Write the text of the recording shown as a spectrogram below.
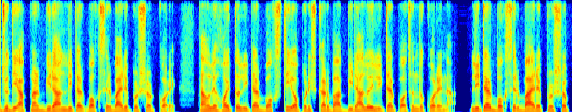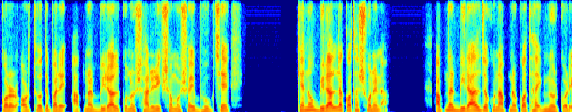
যদি আপনার বিড়াল লিটার বক্সের বাইরে প্রস্রাব করে, তাহলে হয়তো লিটার বক্সটি অপরিষ্কার বা বিড়ালই লিটার পছন্দ করে না। লিটার বক্সের বাইরে প্রস্রাব করার অর্থ হতে পারে, আপনার বিড়াল কোনো শারীরিক সমস্যায় ভুগছে। কেন? বিড়ালরা কথা শোনে না। আপনার বিড়াল যখন আপনার কথা ইগনোর করে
